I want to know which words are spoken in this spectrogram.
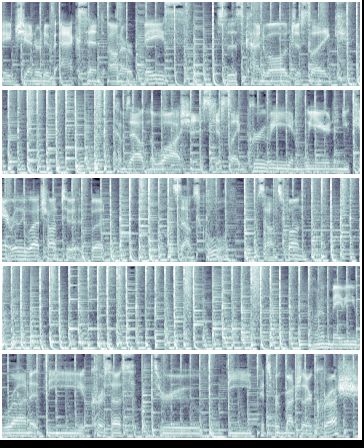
a generative accent on our bass. So this kind of all just like comes out in the wash and it's just like groovy and weird and you can't really latch onto it, but it sounds cool. It sounds fun. I'm gonna maybe run the Cursus through the Pittsburgh Modular Crush,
